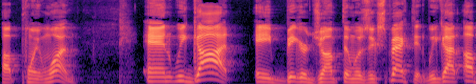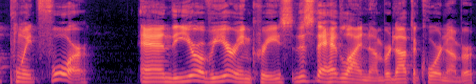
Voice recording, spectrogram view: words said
up 0.1. And we got a bigger jump than was expected. We got up 0.4, and the year over year increase this is the headline number, not the core number.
